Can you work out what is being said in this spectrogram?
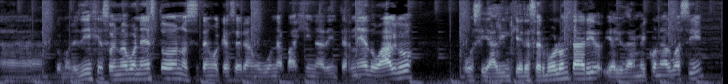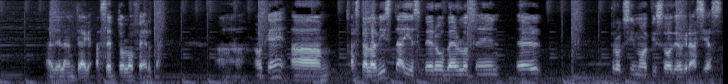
Ah, como les dije, soy nuevo en esto, no sé si tengo que hacer alguna página de internet o algo, o si alguien quiere ser voluntario y ayudarme con algo así, adelante, acepto la oferta. Ah, ok, hasta la vista y espero verlos en el próximo episodio. Gracias.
